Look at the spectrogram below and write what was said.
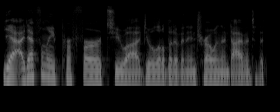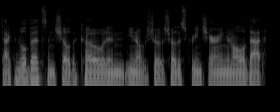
yeah, I definitely prefer to uh, do a little bit of an intro and then dive into the technical bits and show the code and you know show show the screen sharing and all of that.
